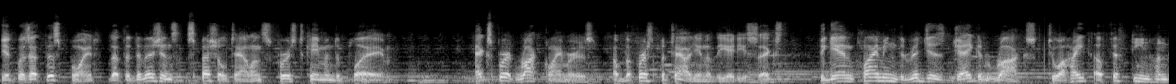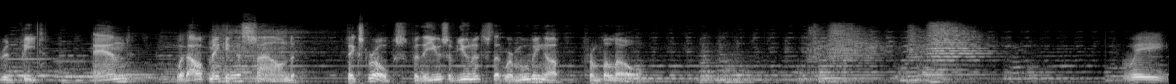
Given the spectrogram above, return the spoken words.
It was at this point that the division's special talents first came into play. Expert rock climbers of the 1st Battalion of the 86th began climbing the ridge's jagged rocks to a height of 1,500 feet and, without making a sound, fixed ropes for the use of units that were moving up from below. We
